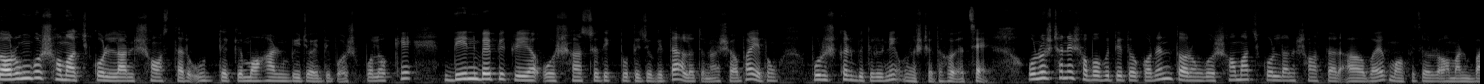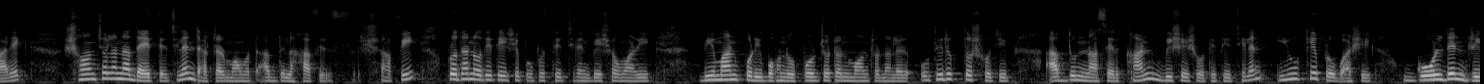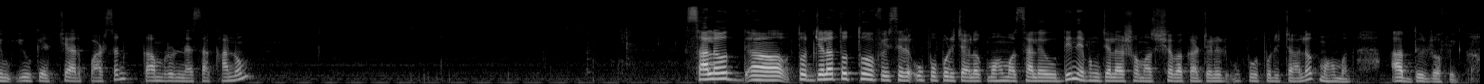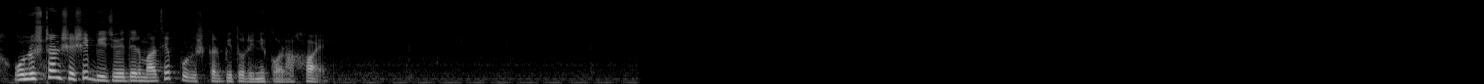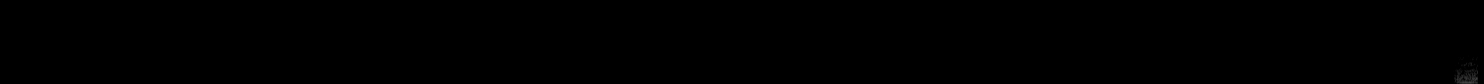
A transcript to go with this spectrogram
তরঙ্গ সমাজ কল্যাণ সংস্থার উদ্যোগে মহান বিজয় দিবস উপলক্ষে দিনব্যাপী ক্রিয়া ও সাংস্কৃতিক প্রতিযোগিতা, আলোচনা সভা এবং পুরস্কার বিতরণী অনুষ্ঠিত হয়েছে। অনুষ্ঠানে সভাপতিত্ব করেন তরঙ্গ সমাজ কল্যাণ সংস্থার আহ্বায়ক মফিজুর রহমান বারেক। সঞ্চালনার দায়িত্বে ছিলেন ডাক্তার মোহাম্মদ আব্দুল হাফিজ শাফি। প্রধান অতিথি হিসেবে উপস্থিত ছিলেন বেসামরিক বিমান পরিবহন ও পর্যটন মন্ত্রণালয়ের অতিরিক্ত সচিব আব্দুল নাসের খান। বিশেষ অতিথি ছিলেন ইউকে প্রবাসী গোল্ডেন ড্রিম ইউকের চেয়ারপারসন কামরুন্নেসা খানুম। সালেউদ জেলা তথ্য অফিসের উপপরিচালক মোহাম্মদ সালেউদ্দিন এবং জেলা সমাজ সেবা কার্যালয়ের উপপরিচালক মোহাম্মদ আব্দুর রফিক। অনুষ্ঠান শেষে বিজয়ীদের মাঝে পুরস্কার বিতরণী করা হয়।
